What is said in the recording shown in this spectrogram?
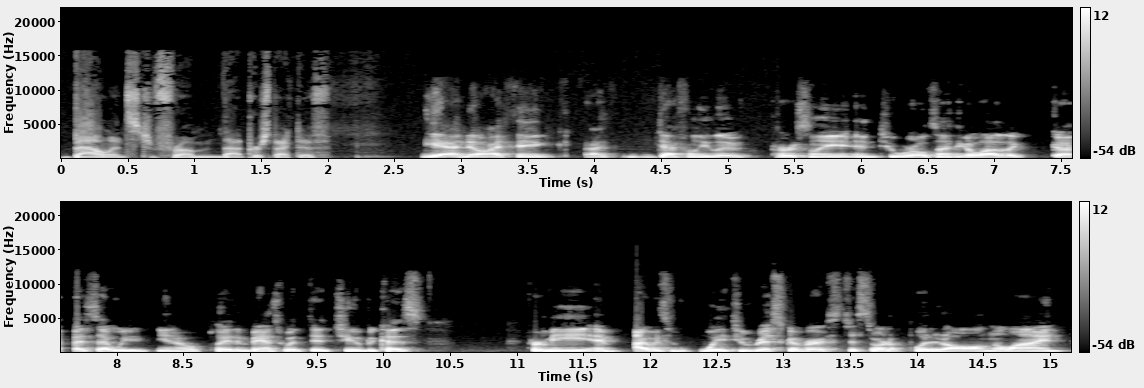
balanced from that perspective? Yeah, no, I think I definitely lived personally in two worlds. I think a lot of the guys that we, you know, played in bands with did too, because for me, I was way too risk averse to sort of put it all on the line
